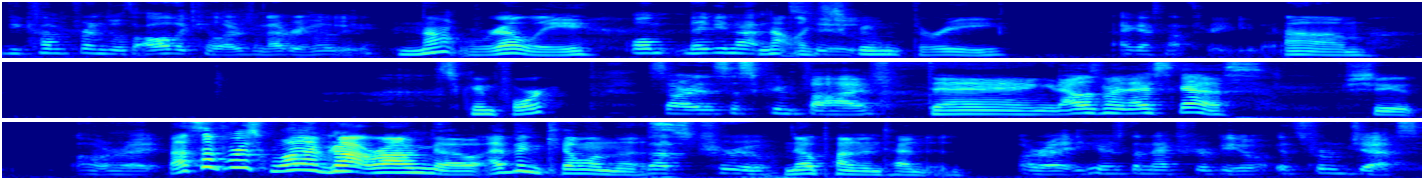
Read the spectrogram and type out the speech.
become friends with all the killers in every movie. not really. Well, maybe not. Not like. Scream Three. I guess not three either. Um, Scream Four. Sorry, this is Scream Five. Dang, that was my next guess. Shoot, All right, that's the first one I've got wrong though. I've been killing this. that's true. No pun intended. All right, here's the next review. It's from Jess.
